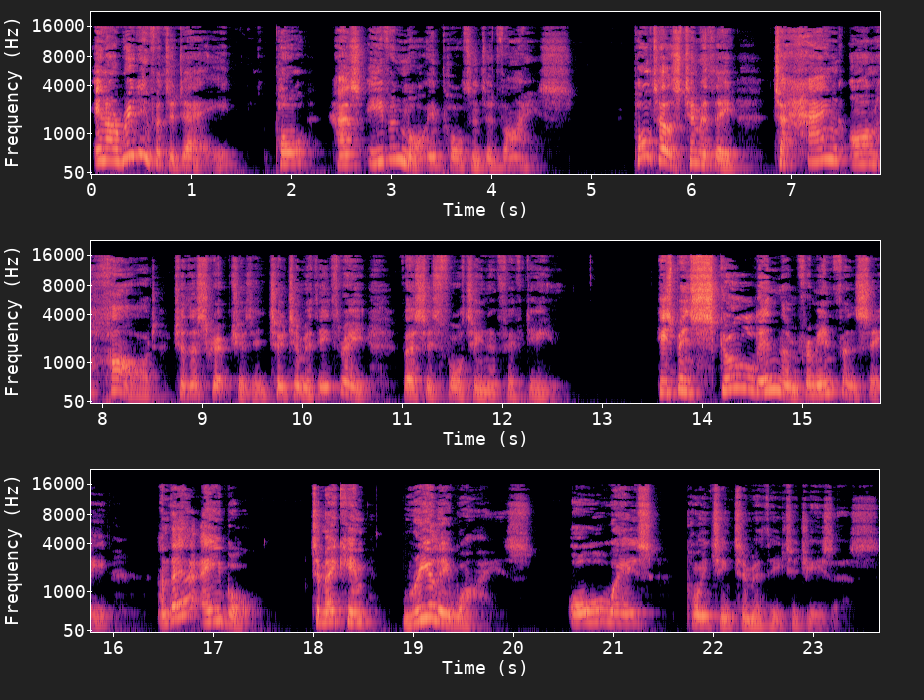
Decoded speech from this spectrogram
In our reading for today, Paul has even more important advice. Paul tells Timothy to hang on hard to the scriptures in 2 Timothy 3, verses 14 and 15. He's been schooled in them from infancy, and they are able to make him really wise, always pointing Timothy to Jesus.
